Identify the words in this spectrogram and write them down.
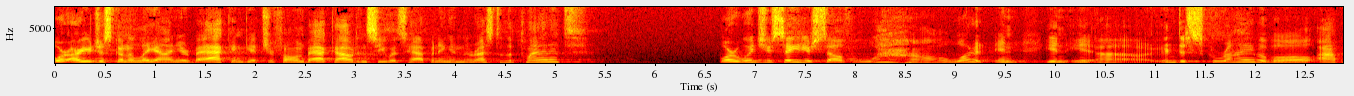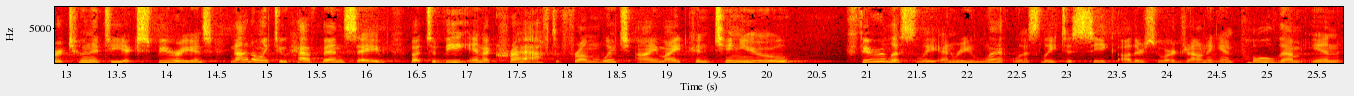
Or are you just going to lay on your back and get your phone back out and see what's happening in the rest of the planet? Or would you say to yourself, wow, what an in, in, uh, indescribable opportunity, experience, not only to have been saved, but to be in a craft from which I might continue fearlessly and relentlessly to seek others who are drowning and pull them in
